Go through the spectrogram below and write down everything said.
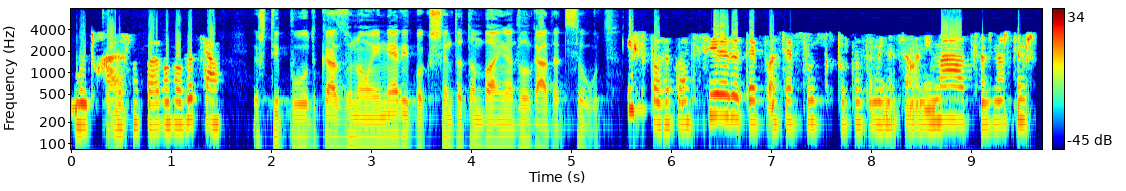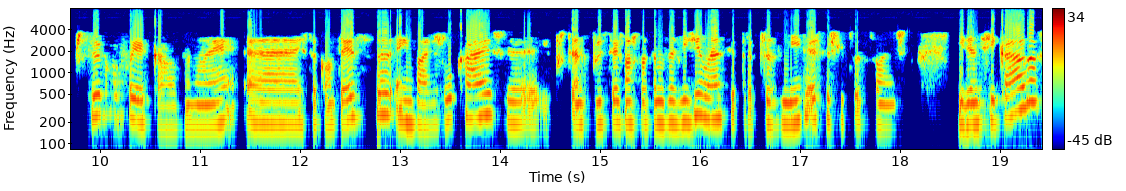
muito raras no da pele. Este tipo de caso não é inédito, acrescenta também a delegada de saúde. Isso pode acontecer, até, até por, por contaminação animal, portanto nós temos perceber qual foi a causa, não é? Uh, isto acontece em vários locais uh, e, portanto, por isso é que nós fazemos a vigilância para prevenir estas situações identificadas,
